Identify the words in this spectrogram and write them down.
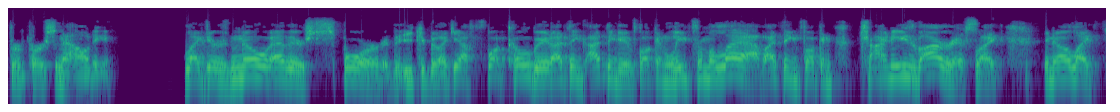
for personality. Like there's no other sport that you could be like, yeah, fuck COVID. I think I think it fucking leaked from a lab. I think fucking Chinese virus. Like, you know, like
